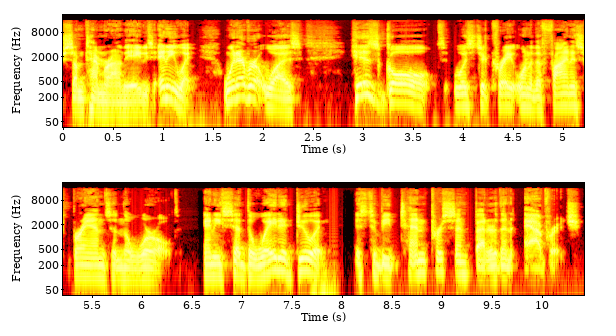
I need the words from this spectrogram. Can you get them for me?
sometime around the 80s. Anyway, whenever it was, his goal was to create one of the finest brands in the world. And he said the way to do it is to be 10% better than average.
